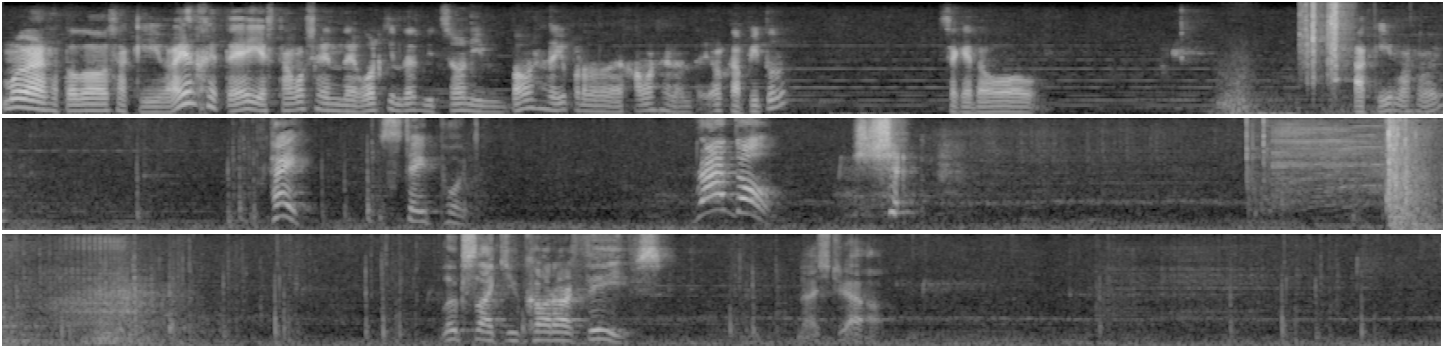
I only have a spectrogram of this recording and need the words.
Muy buenas a todos, aquí Brian GT y estamos en The Walking Dead Bichon y vamos a seguir por donde dejamos en el anterior capítulo. Se quedó aquí más o menos. Hey, stay put. Randall! Shit! Looks like you caught our thieves. Nice job.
